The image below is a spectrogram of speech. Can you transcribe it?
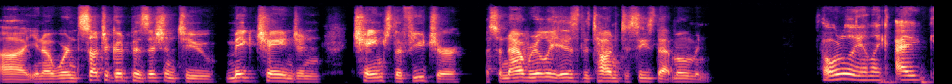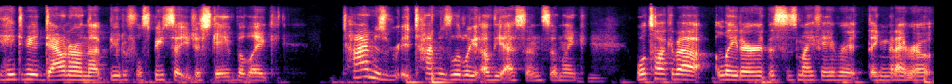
uh, you know, we're in such a good position to make change and change the future. So now really is the time to seize that moment. Totally. And like, I hate to be a downer on that beautiful speech that you just gave, but like, time is time is literally of the essence. And like, mm-hmm we'll talk about later. This is my favorite thing that I wrote.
